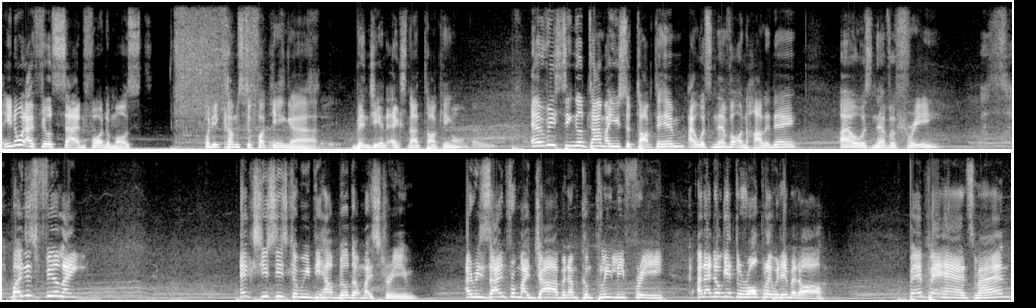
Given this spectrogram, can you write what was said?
You know what I feel sad for the most? When it comes to fucking uh, Benji and X not talking. Every single time I used to talk to him, I was never on holiday. I was never free. But I just feel like xQc's community helped build up my stream. I resigned from my job and I'm completely free. And I don't get to roleplay with him at all. Pepe hands, man.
